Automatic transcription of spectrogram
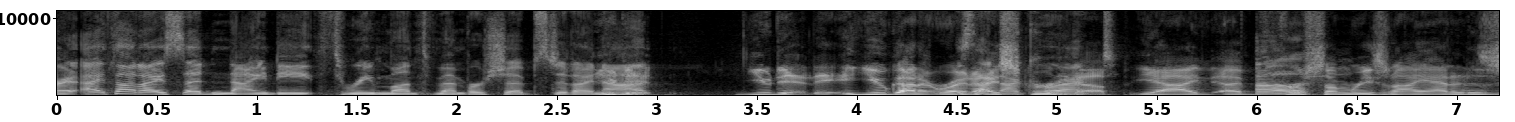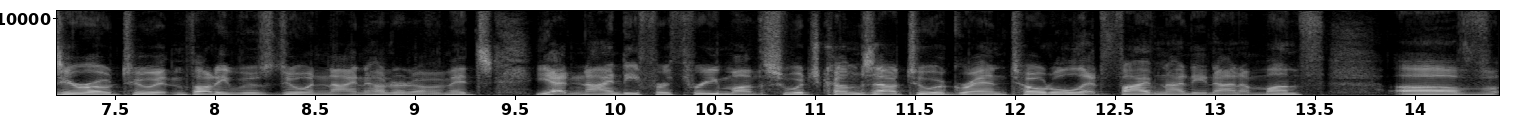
right, I thought I said 93 month memberships. Did I not? You did. You did. You got it right. I screwed correct? up. Yeah, I, I oh. for some reason I added a zero to it and thought he was doing 900 of them. It's yeah, 90 for 3 months, which comes out to a grand total at 599 a month of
